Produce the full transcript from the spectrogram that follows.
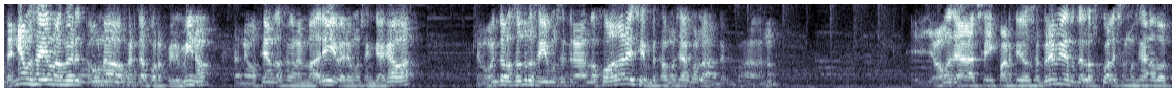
Teníamos ahí una, ofer- una oferta por Firmino, que está negociándose con el Madrid, veremos en qué acaba. De momento nosotros seguimos entrenando jugadores y empezamos ya con la temporada, ¿no? Y llevamos ya seis partidos de Premier, de los cuales hemos ganado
